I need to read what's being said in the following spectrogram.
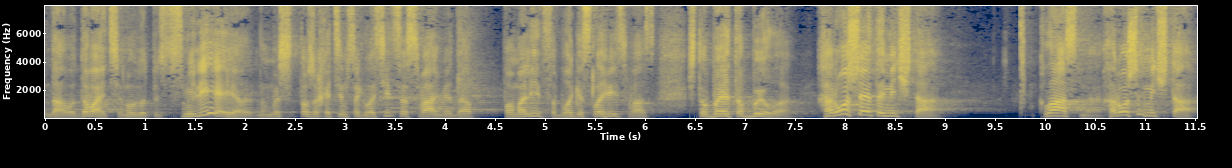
Да, вот давайте. Ну, вот смелее, мы же тоже хотим согласиться с вами, да, помолиться, благословить вас, чтобы это было. Хорошая это мечта. Классная, хорошая мечта.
